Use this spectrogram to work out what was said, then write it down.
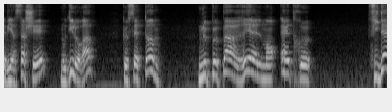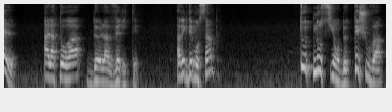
Eh bien, sachez, nous dit le Rav, que cet homme ne peut pas réellement être fidèle à la Torah de la vérité. Avec des mots simples, toute notion de Teshuvah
